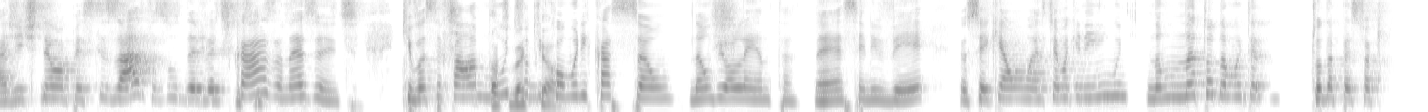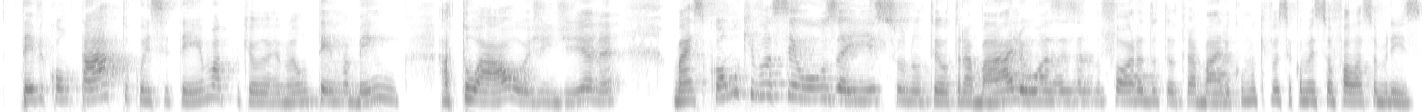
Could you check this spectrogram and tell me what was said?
a gente deu uma pesquisada, fez um dever de casa, né, gente? Que você fala Tá muito aqui, sobre ó. comunicação não violenta, né? SNV. Eu sei que é um, é um tema que nem muito, não, não é toda muita toda pessoa que teve contato com esse tema, porque é um tema bem atual hoje em dia, né? Mas como que você usa isso no teu trabalho ou às vezes fora do teu trabalho? Como que você começou a falar sobre isso?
